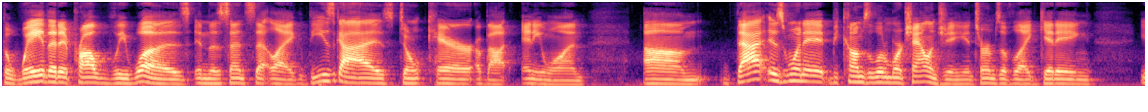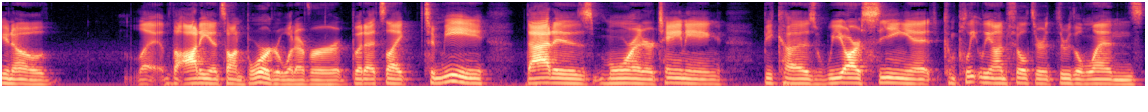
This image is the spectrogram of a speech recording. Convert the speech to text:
the way that it probably was in the sense that like these guys don't care about anyone um, that is when it becomes a little more challenging in terms of like getting you know like the audience on board or whatever. But it's like to me that is more entertaining because we are seeing it completely unfiltered through the lens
